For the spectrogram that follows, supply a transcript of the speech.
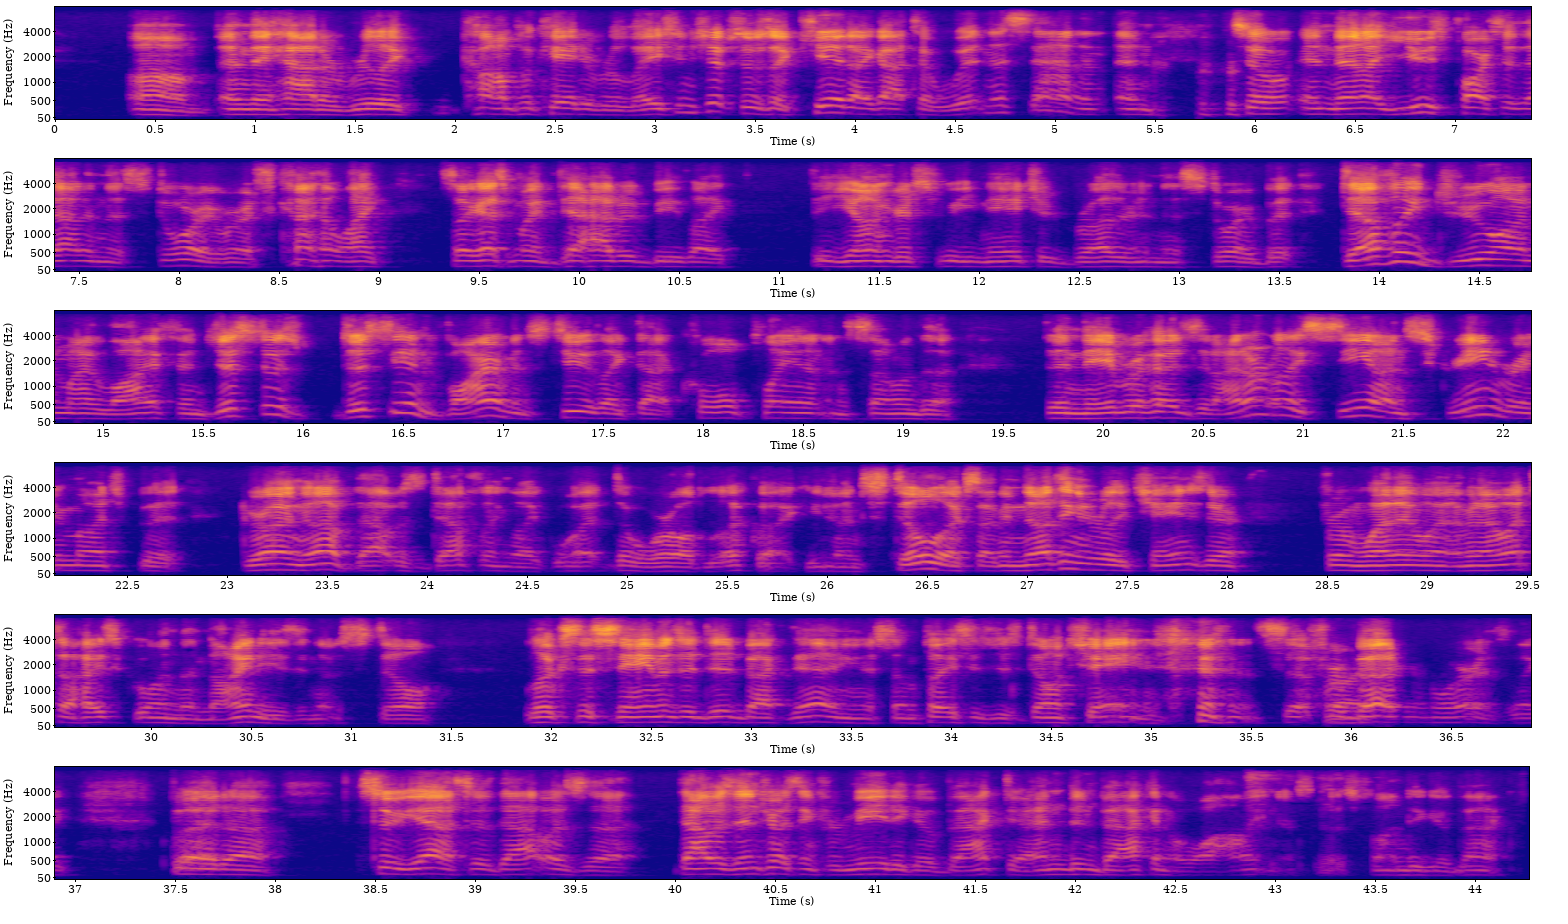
Um, and they had a really complicated relationship. So as a kid, I got to witness that, and, and so and then I used parts of that in the story where it's kind of like so. I guess my dad would be like the younger, sweet-natured brother in this story, but definitely drew on my life and just those, just the environments too, like that coal plant and some of the the neighborhoods that I don't really see on screen very much, but growing up, that was definitely like what the world looked like, you know, and still looks. I mean, nothing really changed there from when I went. I mean, I went to high school in the '90s, and it still looks the same as it did back then. You know, some places just don't change, for right. better and worse. Like, but uh, so yeah, so that was uh that was interesting for me to go back there. I hadn't been back in a while, you know, so it was fun to go back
